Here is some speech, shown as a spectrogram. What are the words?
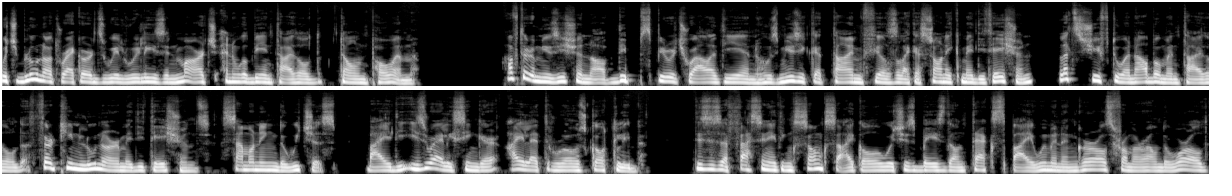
which Blue Note Records will release in March and will be entitled Tone Poem. After a musician of deep spirituality and whose music at times feels like a sonic meditation, let's shift to an album entitled 13 Lunar Meditations Summoning the Witches by the Israeli singer Ayelet Rose Gottlieb. This is a fascinating song cycle which is based on texts by women and girls from around the world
